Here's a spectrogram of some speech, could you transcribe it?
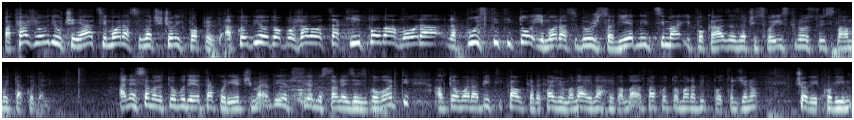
Pa kaže ovdje učenjaci, mora se znači čovjek popraviti. Ako je bio do obožavaoca kipova, mora napustiti to i mora se dužiti sa vjernicima i pokazati znači svoju iskrenost u islamu i tako dalje. A ne samo da to bude tako riječima, jer su jednostavno za izgovoriti, ali to mora biti kao kada kažemo la ilaha illallah, tako to mora biti potvrđeno čovjekovim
